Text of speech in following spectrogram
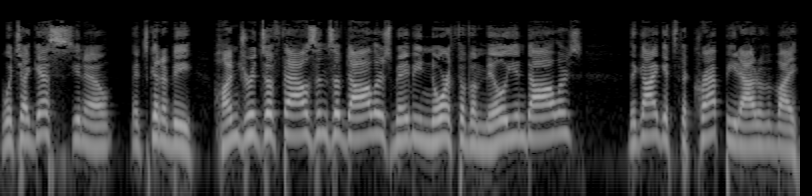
which I guess, you know, it's going to be hundreds of thousands of dollars, maybe north of a million dollars. The guy gets the crap beat out of him by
